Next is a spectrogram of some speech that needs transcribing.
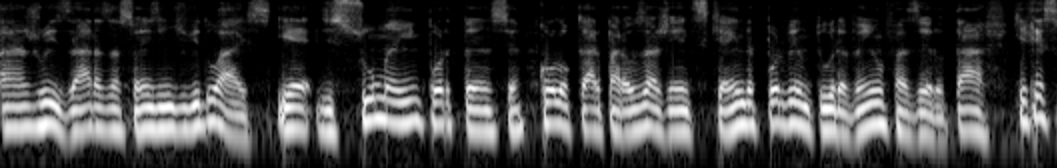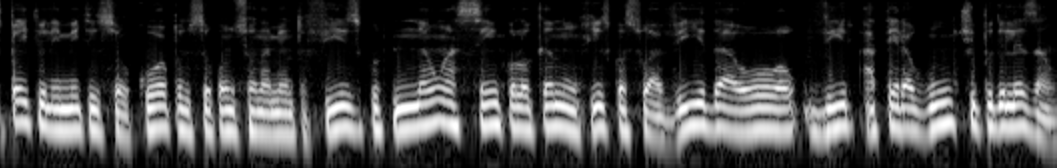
ajuizar as ações individuais. E é de suma importância colocar para os agentes que ainda porventura venham fazer o TAF que respeitem o limite do seu corpo, do seu condicionamento físico, não assim colocando em risco a sua vida ou vir a ter algum tipo de lesão.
